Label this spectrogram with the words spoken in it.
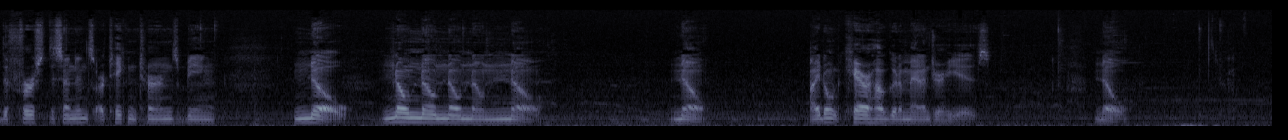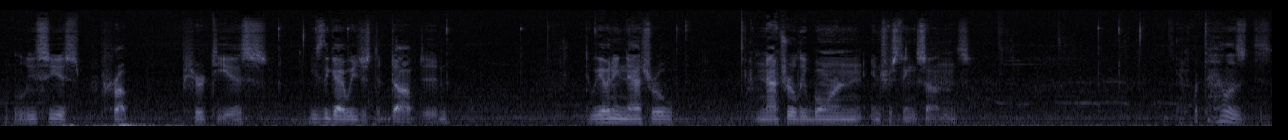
the first descendants are taking turns being no, no, no, no, no, no, no. I don't care how good a manager he is. No. Lucius Propirtius. He's the guy we just adopted. Do we have any natural, naturally born, interesting sons? What the hell is this?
